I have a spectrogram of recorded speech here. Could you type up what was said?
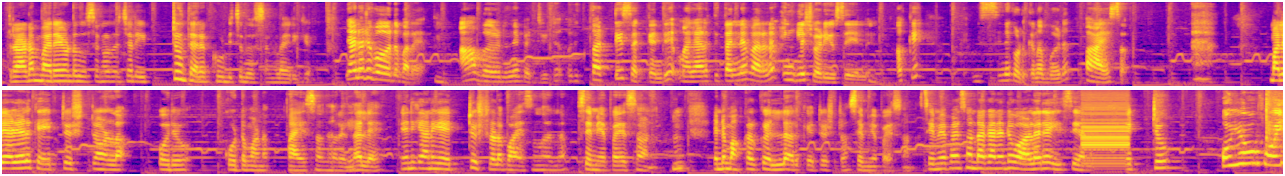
ഉത്രാടം വരെയുള്ള ദിവസങ്ങൾ എന്ന് വെച്ചാൽ ഏറ്റവും തിരക്ക് പിടിച്ച ദിവസങ്ങളായിരിക്കും. ഞാനൊരു വേർഡ് പറയാം. ആ വേർഡിനെ പറ്റിയിട്ട് ഒരു തേർട്ടി സെക്കൻഡ് മലയാളത്തിൽ തന്നെ പറയണം ഇംഗ്ലീഷ് വേർഡ് യൂസ് ചെയ്യുന്നത് ഓക്കെ? മിസ്സിന് കൊടുക്കുന്ന വേർഡ് പായസം. മലയാളികൾക്ക് ഏറ്റവും ഇഷ്ടമുള്ള ഒരു കൂട്ടമാണ് പായസം എന്ന് പറയുന്നത് അല്ലേ? എനിക്കാണെങ്കിൽ ഏറ്റവും ഇഷ്ടമുള്ള പായസം എന്ന് പറഞ്ഞാൽ സെമിയ പായസമാണ്. എന്റെ മക്കൾക്കും എല്ലാവർക്കും ഏറ്റവും ഇഷ്ടം സെമിയ പായസമാണ്. സെമിയ പായസം ഉണ്ടാക്കാനായിട്ട് വളരെ ഈസിയാണ്. ഏറ്റവും ഒയ്യോ പോയി.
